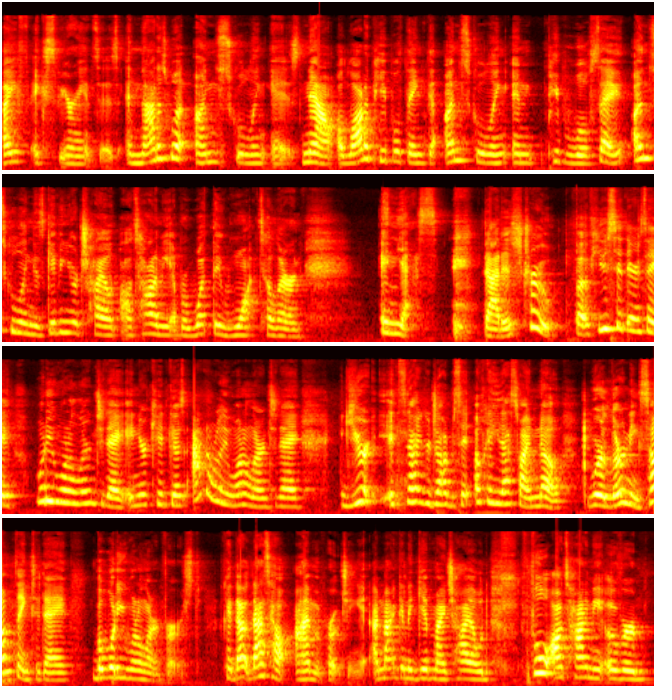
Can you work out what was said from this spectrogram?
life experiences and that is what unschooling is now a lot of people think that unschooling and people will say unschooling is giving your child autonomy over what they want to learn And yes, that is true. But if you sit there and say, "What do you want to learn today?" and your kid goes, "I don't really want to learn today," you're it's not your job to say, "Okay, that's fine." No, we're learning something today, but what do you want to learn first? Okay, that, that's how I'm approaching it. I'm not going to give my child full autonomy over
